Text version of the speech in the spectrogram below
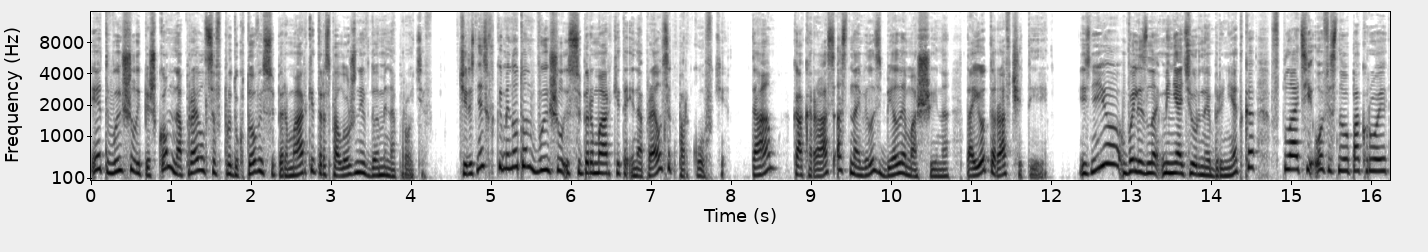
Эд вышел и пешком направился в продуктовый супермаркет, расположенный в доме напротив. Через несколько минут он вышел из супермаркета и направился к парковке. Там как раз остановилась белая машина Toyota RAV4. Из нее вылезла миниатюрная брюнетка в платье офисного покроя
